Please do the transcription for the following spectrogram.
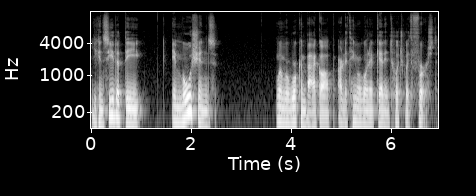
you can see that the emotions when we're working back up are the thing we're going to get in touch with first.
